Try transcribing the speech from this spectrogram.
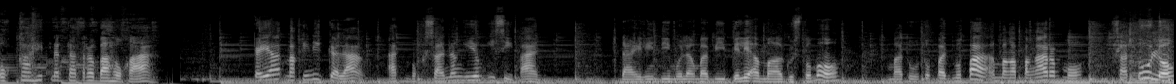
o kahit nagtatrabaho ka. Kaya makinig ka lang at buksan ang iyong isipan. Dahil hindi mo lang mabibili ang mga gusto mo, matutupad mo pa ang mga pangarap mo sa tulong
